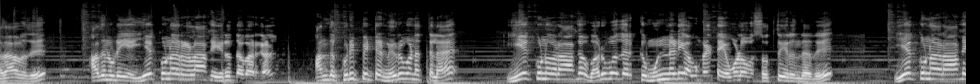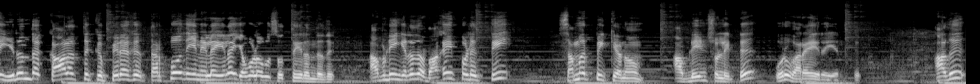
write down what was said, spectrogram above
அதாவது அதனுடைய இயக்குனர்களாக இருந்தவர்கள் அந்த குறிப்பிட்ட நிறுவனத்தில் இயக்குனராக வருவதற்கு முன்னாடி அவங்கள்ட்ட எவ்வளவு சொத்து இருந்தது? இயக்குனராக இருந்த காலத்துக்கு பிறகு தற்போதைய நிலையில் எவ்வளவு சொத்து இருந்தது? அப்படிங்கிறத வகைப்படுத்தி சமர்ப்பிக்கணும் அப்படின்னு சொல்லிட்டு ஒரு வரையறை இருக்கு. அது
